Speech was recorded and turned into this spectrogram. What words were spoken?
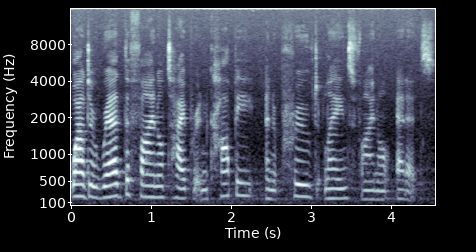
Wilder read the final typewritten copy and approved Lane's final edits.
